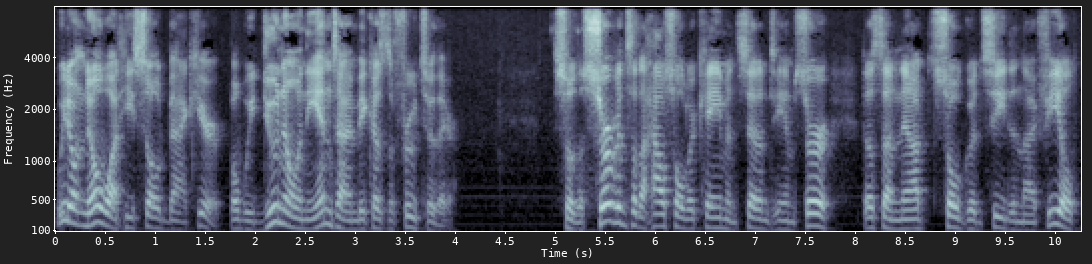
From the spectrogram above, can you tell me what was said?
We don't know what he sowed back here, but we do know in the end time because the fruits are there. So the servants of the householder came and said unto him, Sir, dost thou not sow good seed in thy field?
